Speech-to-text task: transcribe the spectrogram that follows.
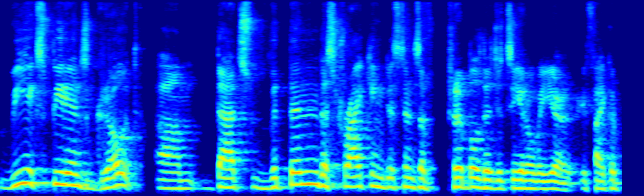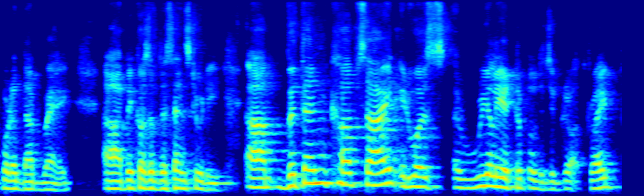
we experienced growth um, that's within the striking distance of triple digits year over year, if I could put it that way, uh, because of the sensitivity. Um, within curbside, it was a really a triple digit growth, right?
